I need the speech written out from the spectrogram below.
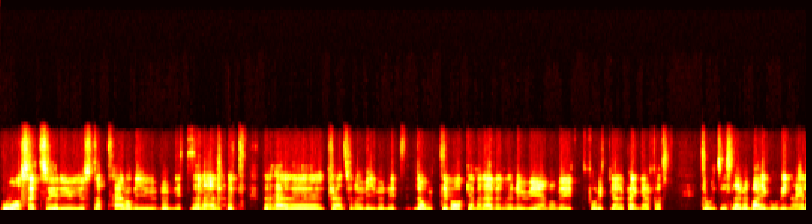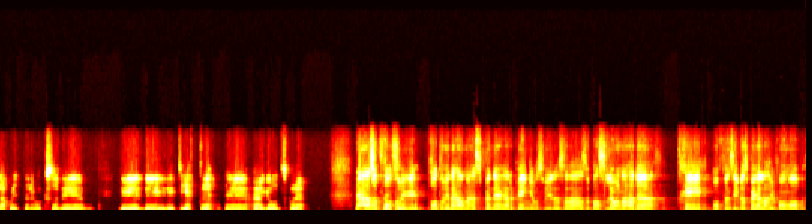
oavsett så är det ju just att här har vi ju vunnit den här, den här eh, transfern har vi vunnit långt tillbaka, men även nu igen om vi får ytterligare pengar för att troligtvis lär väl Bayern gå och vinna hela skiten nu också. Det, det, det, det är inte jättehöga eh, odds på det. Nej, alltså pratar vi, pratar vi det här med spenderade pengar och så vidare så alltså Barcelona hade tre offensiva spelare i form av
